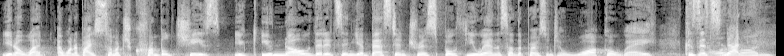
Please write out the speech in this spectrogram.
you know what? I want to buy so much crumbled cheese." You you know that it's in your best interest, both you and this other person, to walk away because it's or not. run.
